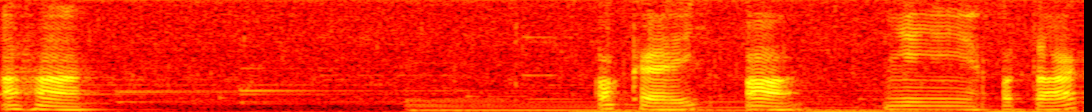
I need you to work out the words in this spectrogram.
Ага. Окей. А. Ні-ні-ні, отак.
